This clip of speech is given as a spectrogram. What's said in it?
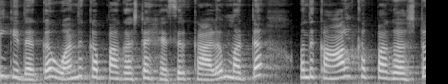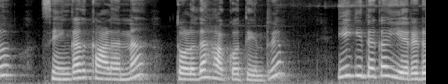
ಈಗ ಇದಕ್ಕೆ ಒಂದು ಕಪ್ ಆಗೋಷ್ಟು ಹೆಸರು ಕಾಳು ಮತ್ತು ಒಂದು ಕಾಲು ಕಪ್ ಆಗೋಷ್ಟು ಶೇಂಗಾದ ಕಾಳನ್ನು ತೊಳೆದು ಹಾಕೋತೀನಿ ರೀ ಈಗ ಇದಕ್ಕೆ ಎರಡು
